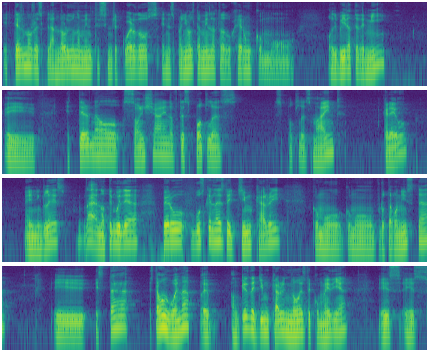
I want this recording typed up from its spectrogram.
Eterno resplandor de una mente sin recuerdos. En español también la tradujeron como Olvídate de mí. Eh, Eternal Sunshine of the Spotless, Spotless Mind, creo, en inglés. Nada, no tengo idea. Pero búsquenla, es de Jim Carrey como, como protagonista. Eh, está, está muy buena. Eh, aunque es de Jim Carrey, no es de comedia. Es, es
